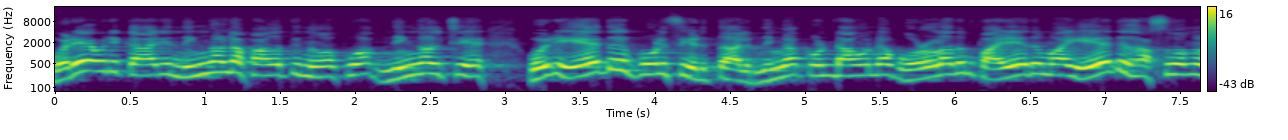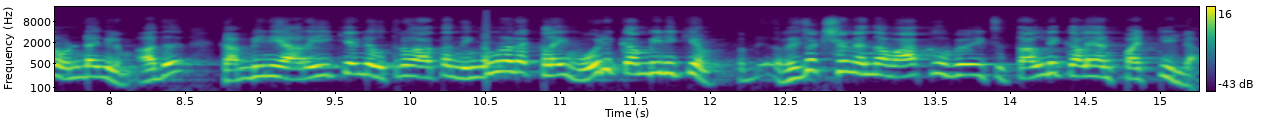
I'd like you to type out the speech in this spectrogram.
ഒരേ ഒരു കാര്യം നിങ്ങളുടെ ഭാഗത്ത് നോക്കുക. നിങ്ങൾ ഒരു ഏത് പോളിസി എടുത്താലും നിങ്ങൾക്കുണ്ടാവുന്ന ഉള്ളതും പഴയതുമായ ഏത് അസുഖങ്ങൾ ഉണ്ടെങ്കിലും അത് കമ്പനിയെ അറിയിക്കേണ്ട ഉത്തരവാദിത്തം നിങ്ങളുടെ ക്ലെയിം ഒരു കമ്പനിക്കും റിജക്ഷൻ എന്ന വാക്ക് ഉപയോഗിച്ച് തള്ളിക്കളയാൻ പറ്റില്ല.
